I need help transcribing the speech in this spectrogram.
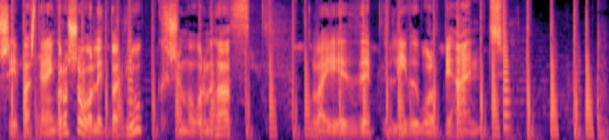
Sebastian Ingrosso og Laidback Luke sem á voru með það. Lægið Leave the World Behind. Thank you.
